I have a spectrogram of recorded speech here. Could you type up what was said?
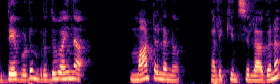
దేవుడు మృదువైన మాటలను పలికించులాగున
